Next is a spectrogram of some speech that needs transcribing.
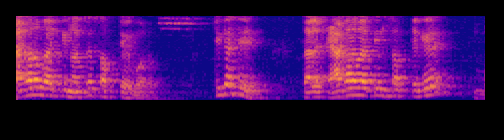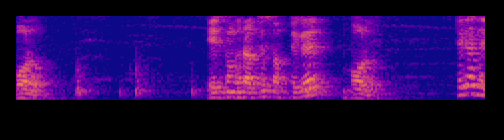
এগারো বাই তিন হচ্ছে সবথেকে বড়। ঠিক আছে? তাহলে এগারো বাই তিন সব থেকে বড়। এই সংখ্যাটা হচ্ছে সব থেকে বড়। ঠিক আছে?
